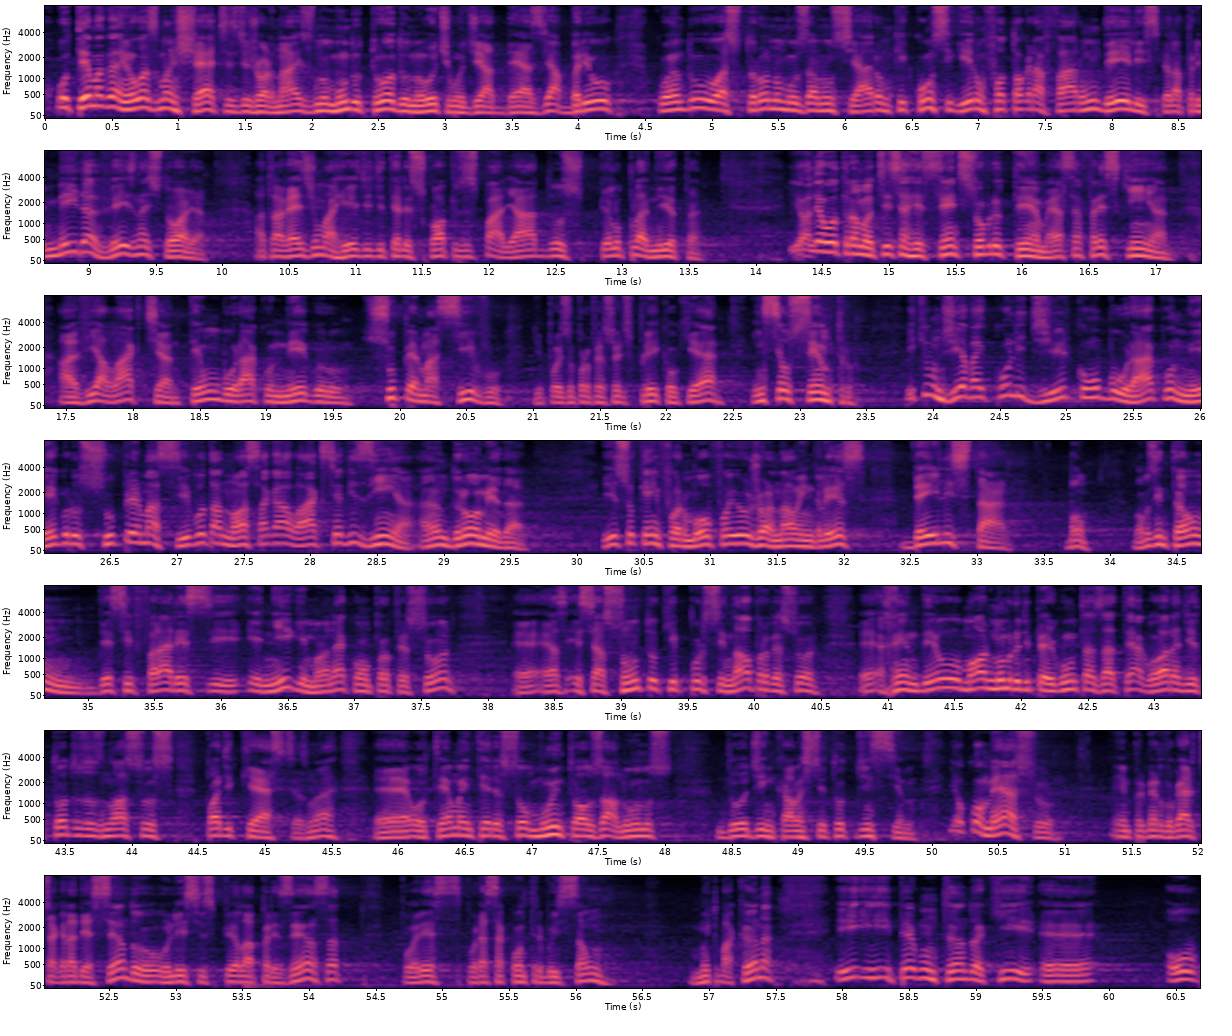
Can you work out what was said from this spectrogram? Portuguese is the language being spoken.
O tema ganhou as manchetes de jornais no mundo todo no último dia 10 de abril, quando astrônomos anunciaram que conseguiram fotografar um deles pela primeira vez na história, através de uma rede de telescópios espalhados pelo planeta. E olha outra notícia recente sobre o tema, essa é fresquinha. A Via Láctea tem um buraco negro supermassivo, depois o professor explica o que é, em seu centro. E que um dia vai colidir com o buraco negro supermassivo da nossa galáxia vizinha, a Andrômeda. Isso quem informou foi o jornal inglês Daily Star. Bom, vamos então decifrar esse enigma né, com o professor é, é, esse assunto que, por sinal, professor, é, rendeu o maior número de perguntas até agora de todos os nossos podcasts. Né? É, o tema interessou muito aos alunos do DINCAL Instituto de Ensino. E eu começo, em primeiro lugar, te agradecendo, Ulisses, pela presença, por, esse, por essa contribuição muito bacana, e, e perguntando aqui, é, ou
